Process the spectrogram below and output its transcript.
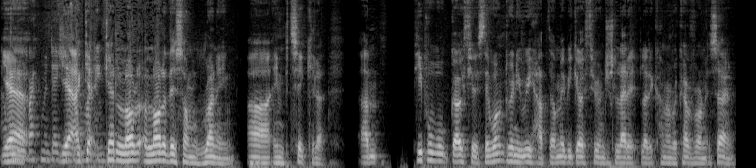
Are yeah, recommendations yeah. I get running? get a lot a lot of this on running uh, in particular. Um, people will go through this. They won't do any rehab. They'll maybe go through and just let it let it kind of recover on its own.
